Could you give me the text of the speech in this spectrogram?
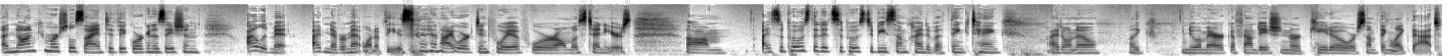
a non-commercial scientific organization, I'll admit, I've never met one of these, and I worked in FOIA for almost 10 years. Um, I suppose that it's supposed to be some kind of a think tank, I don't know, like New America Foundation or Cato or something like that.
